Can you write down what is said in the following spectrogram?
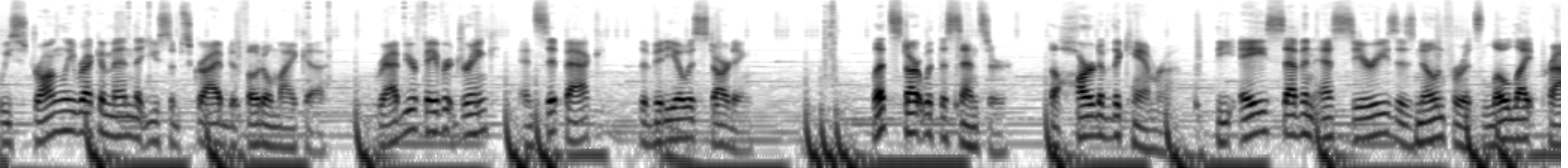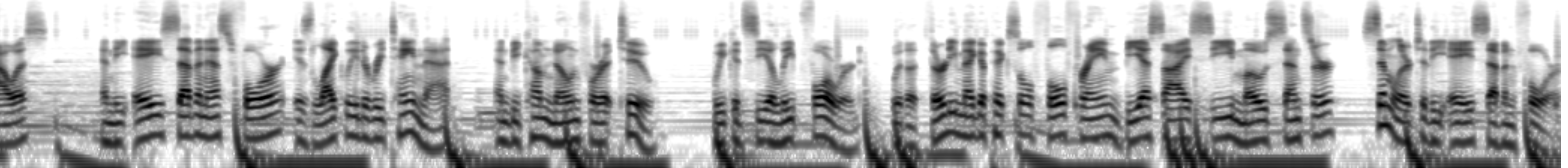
we strongly recommend that you subscribe to Photomyca. Grab your favorite drink and sit back, the video is starting. Let's start with the sensor, the heart of the camera. The A7S series is known for its low light prowess, and the A7S4 is likely to retain that and become known for it too. We could see a leap forward with a 30 megapixel full frame BSI CMOS sensor similar to the A7 IV,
